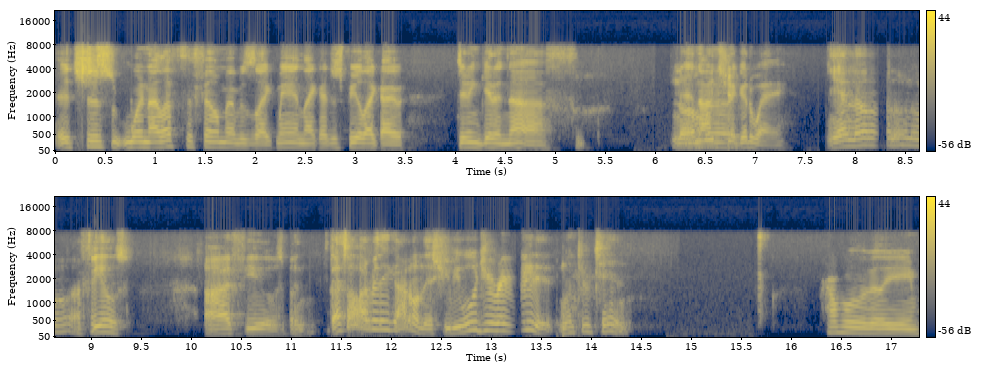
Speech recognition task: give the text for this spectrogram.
it's just when I left the film, I was like, man, like I just feel like I didn't get enough, No, and not in you. a good way. Yeah, no, no, no. I feels. I feels. But that's all I really got on this, Shuby. What would you rate it? One through ten. Probably,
